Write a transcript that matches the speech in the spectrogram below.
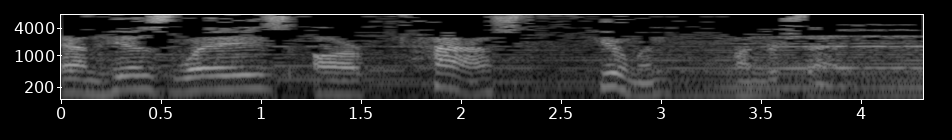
and his ways are past human understanding.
